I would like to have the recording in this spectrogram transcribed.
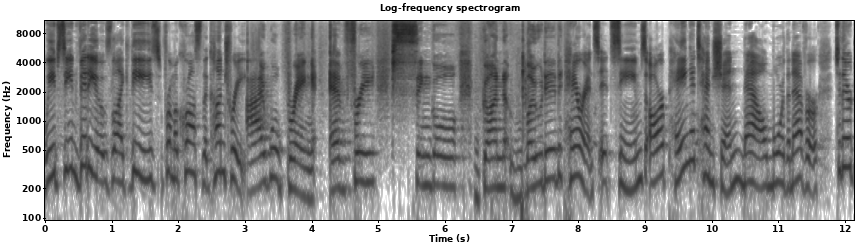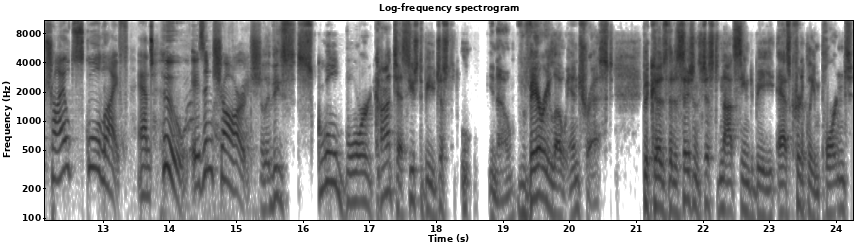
We've seen videos like these from across the country. I will bring every single gun loaded. Parents, it seems, are paying attention now more than ever to their child's school life and who is in charge. These school board contests used to be just, you know, very low interest because the decisions just did not seem to be as critically important.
